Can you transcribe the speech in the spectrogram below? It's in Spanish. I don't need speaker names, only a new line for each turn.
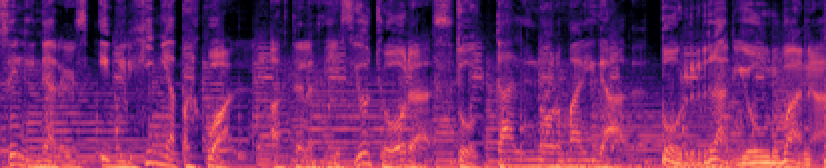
José Linares y Virginia Pascual. Hasta las 18 horas, total normalidad. Por Radio Urbana.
